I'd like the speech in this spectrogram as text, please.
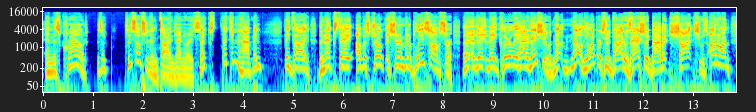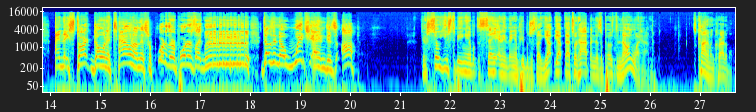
And this crowd is like, police officer didn't die on January 6th. That didn't happen. They died the next day of a stroke. They shouldn't have been a police officer. Uh, they, they clearly had an issue. With no, no, the only person who died was Ashli Babbitt, shot. She was unarmed. And they start going to town on this reporter. The reporter's like, doesn't know which end is up. They're so used to being able to say anything, and people just like, yep, yep, that's what happened, as opposed to knowing what happened. It's kind of incredible.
